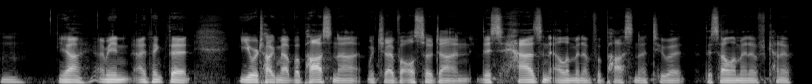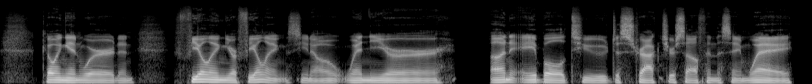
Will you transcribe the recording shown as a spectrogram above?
Hmm. Yeah, I mean, I think that you were talking about vipassana, which I've also done. This has an element of vipassana to it. This element of kind of going inward and feeling your feelings. You know, when you're unable to distract yourself in the same way,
